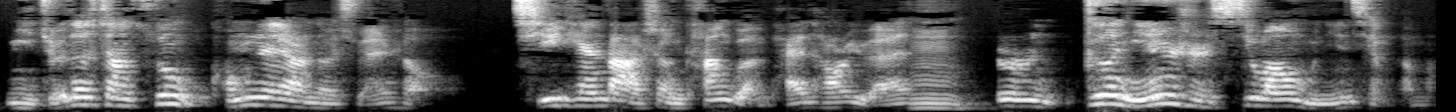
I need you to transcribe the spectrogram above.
你觉得像孙悟空这样的选手，齐天大圣看管蟠桃园，嗯，就是哥，您是西王母您请的吗？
